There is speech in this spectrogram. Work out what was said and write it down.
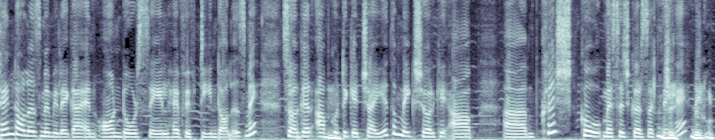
टेन डॉलर्स में मिलेगा। एंड ऑन डोर सेल है फिफ्टीन डॉलर्स में। सो अगर आपको हम्म। टिकट चाहिए तो मेक श्योर कि आप क्रिश को मैसेज कर सकते हैं। बिल्कुल।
